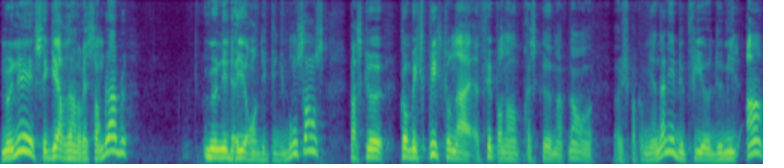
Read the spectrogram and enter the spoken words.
mener ces guerres invraisemblables, menées d'ailleurs en dépit du bon sens, parce que, comme explique ce qu'on a fait pendant presque maintenant, je ne sais pas combien d'années, depuis 2001,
